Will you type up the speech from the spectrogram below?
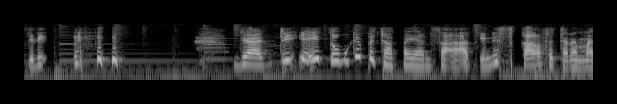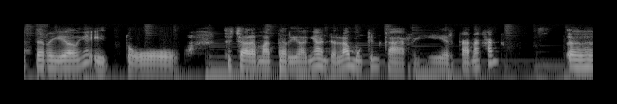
Jadi Jadi ya itu mungkin pencapaian saat ini kalau secara materialnya itu. Secara materialnya adalah mungkin karir. Karena kan eh,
